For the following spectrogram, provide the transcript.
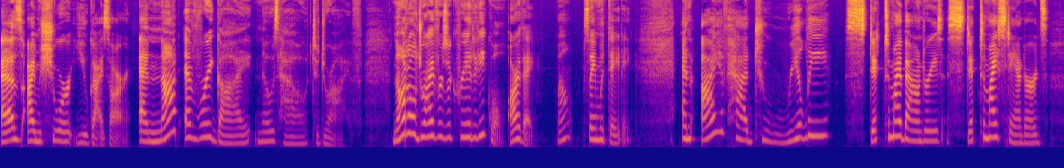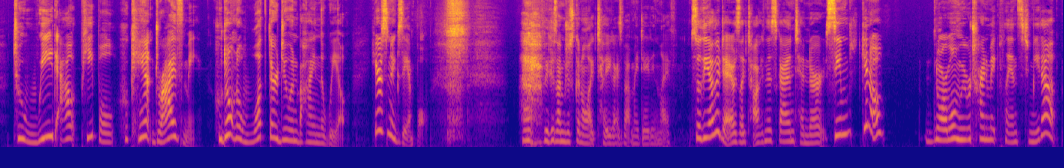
as I'm sure you guys are. And not every guy knows how to drive. Not all drivers are created equal, are they? Well, same with dating. And I have had to really stick to my boundaries, stick to my standards to weed out people who can't drive me, who don't know what they're doing behind the wheel. Here's an example. because I'm just going to like tell you guys about my dating life. So the other day I was like talking to this guy on Tinder, seemed, you know, normal and we were trying to make plans to meet up.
